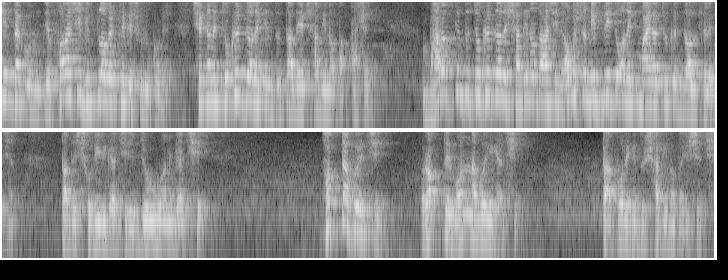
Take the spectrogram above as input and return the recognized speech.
চিন্তা করুন যে ফরাসি বিপ্লবের থেকে শুরু করে, সেখানে চোখের জলে কিন্তু তাদের স্বাধীনতা আসেনি। ভারত কিন্তু চোখের জলের স্বাধীনতা আসেনি। অবশ্য নিবৃত অনেক মায়েরা চোখের জল ফেলেছেন। তাদের শরীর গেছে, যৌবন গেছে, হত্যা হয়েছে রক্তের বন্যা বয়ে গেছে। তারপরে কিন্তু স্বাধীনতা এসেছে।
